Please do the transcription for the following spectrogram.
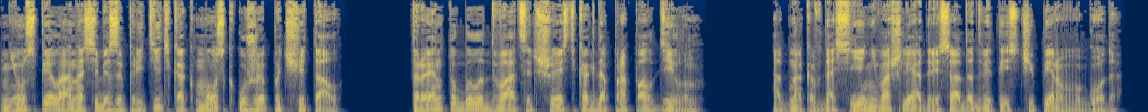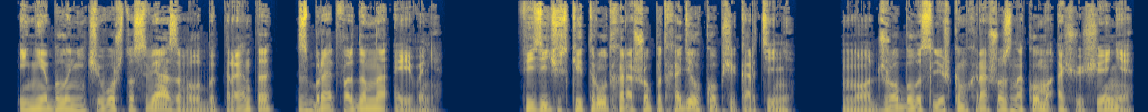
Не успела она себе запретить, как мозг уже подсчитал. Тренту было 26, когда пропал Дилан. Однако в досье не вошли адреса до 2001 года, и не было ничего, что связывало бы Трента с Брэдфордом на Эйвоне. Физический труд хорошо подходил к общей картине, но Джо было слишком хорошо знакомо ощущение,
